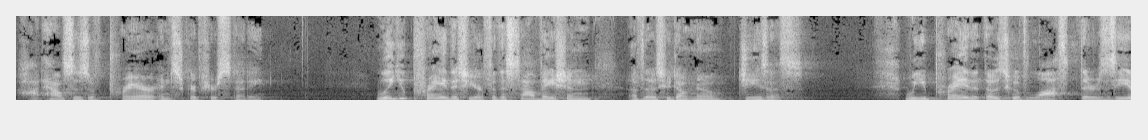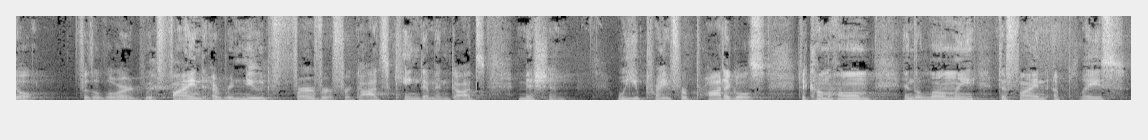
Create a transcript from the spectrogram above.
hot houses of prayer and scripture study. Will you pray this year for the salvation of those who don't know Jesus? Will you pray that those who have lost their zeal for the Lord would find a renewed fervor for God's kingdom and God's mission? Will you pray for prodigals to come home and the lonely to find a place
